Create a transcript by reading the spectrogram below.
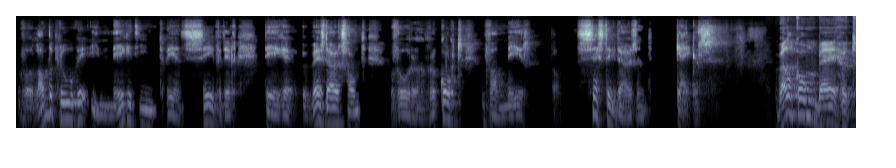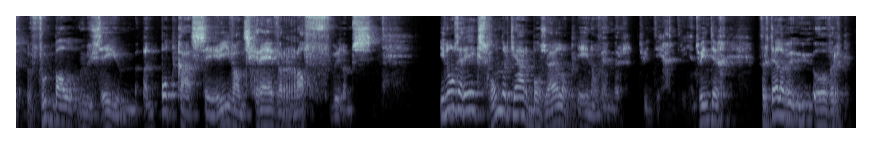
voor landenploegen in 1972 tegen West-Duitsland voor een record van meer dan 60.000 kijkers. Welkom bij het Voetbalmuseum, een podcastserie van schrijver Raf Willems. In onze reeks 100 jaar Bosuil op 1 november 2023 vertellen we u over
